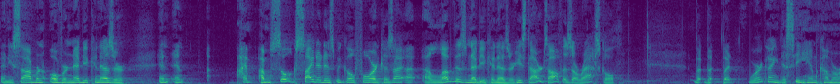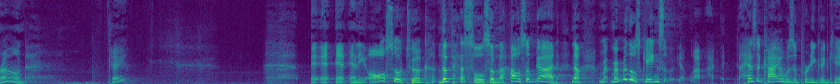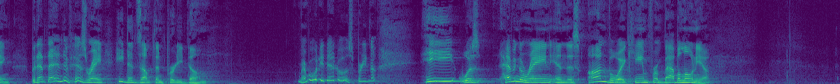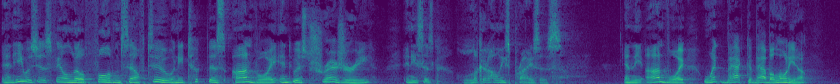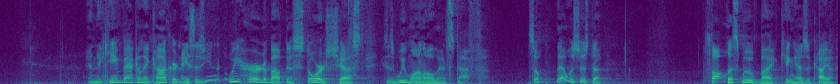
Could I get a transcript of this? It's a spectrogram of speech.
And he's sovereign over Nebuchadnezzar. And, and I'm, I'm so excited as we go forward because I, I, I love this Nebuchadnezzar. He starts off as a rascal, but, but, but we're going to see him come around. Okay? And, and, and, he also took the vessels of the house of God. Now, remember those kings? Hezekiah was a pretty good king, but at the end of his reign, he did something pretty dumb. Remember what he did? It was pretty dumb. He was having a reign, and this envoy came from Babylonia. And he was just feeling a little full of himself, too. And he took this envoy into his treasury and he says, Look at all these prizes. And the envoy went back to Babylonia. And they came back and they conquered. And he says, You know, we heard about this storage chest. He says, We want all that stuff. So that was just a thoughtless move by King Hezekiah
